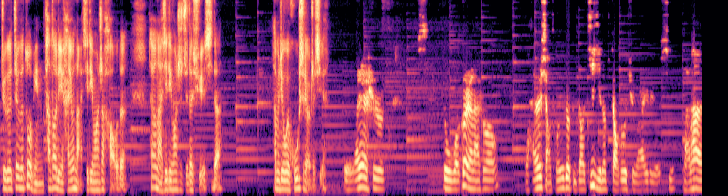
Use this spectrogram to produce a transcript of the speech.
这个这个作品它到底还有哪些地方是好的，它有哪些地方是值得学习的，他们就会忽视掉这些。对我也是，就我个人来说。我还是想从一个比较积极的角度去玩一个游戏，哪怕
